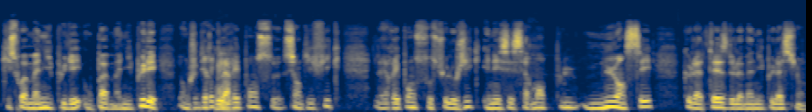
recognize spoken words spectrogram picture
qui soient manipulés ou pas manipulés. Donc, je dirais que la mmh. réponse scientifique scientifique, la réponse sociologique est nécessairement plus nuancée que la thèse de la manipulation.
